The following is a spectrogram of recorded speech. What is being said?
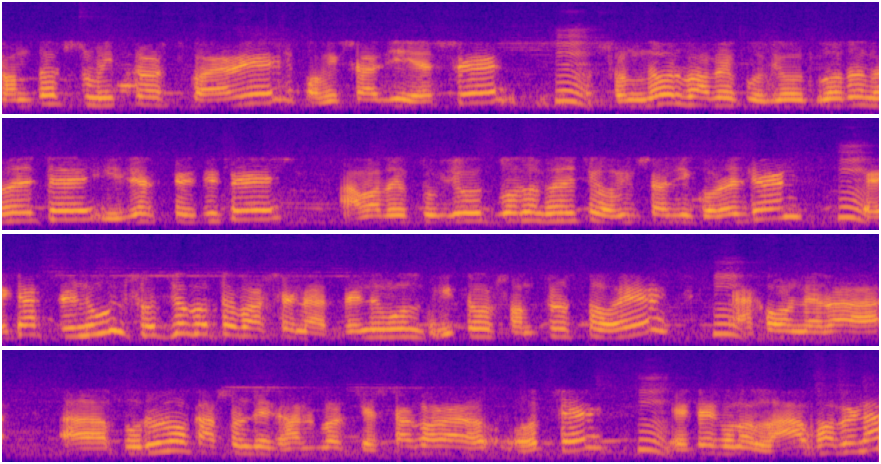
সন্তোষ মিত্র স্কোয়ারে অমিত শাহজি এসে সুন্দরভাবে পুজো উদ্বোধন হয়েছে। ঈদের স্মৃতিতে আমাদের পুজো উদ্বোধন হয়েছে অমিত শাহজি করেছেন। এটা তৃণমূল সহ্য করতে পারছে না। তৃণমূল ভীত সন্ত্রস্ত হয়ে এখন এরা পুরনো কাসন্ডে ঘাটবার চেষ্টা করা হচ্ছে। এতে কোনো লাভ হবে না।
